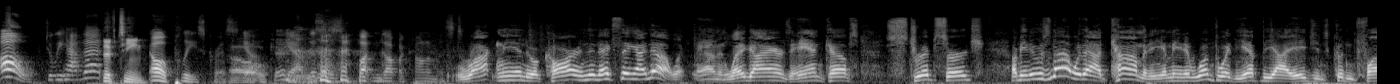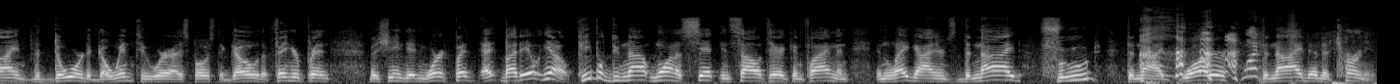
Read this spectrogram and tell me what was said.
Oh, do we have that? 15. Oh, please, Chris. Oh, yeah. okay. Yeah, this is buttoned up economist. Rock me into a car, and the next thing I know, look, man, in leg irons, handcuffs, strip search. I mean, it was not without comedy. I mean, at one point, the FBI agents couldn't find the door to go into where I was supposed to go. The fingerprint machine didn't work. But, uh, but it, you know, people do not want to sit in solitary confinement in leg irons, denied food, denied water, denied an attorney.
